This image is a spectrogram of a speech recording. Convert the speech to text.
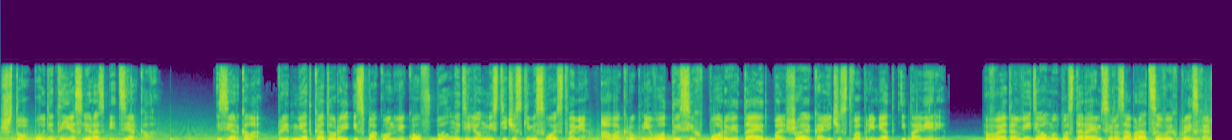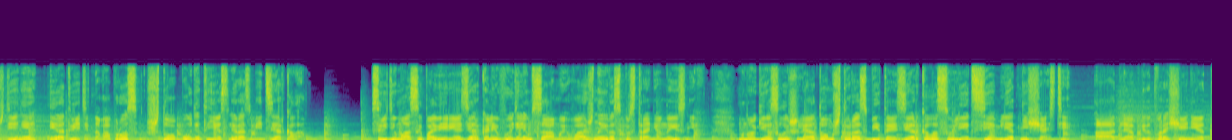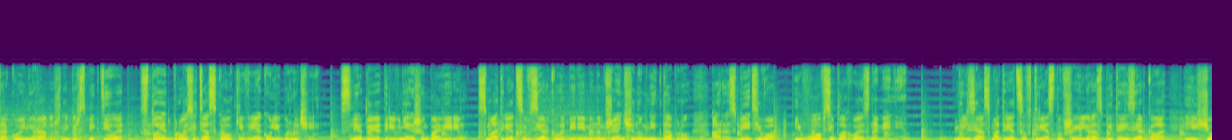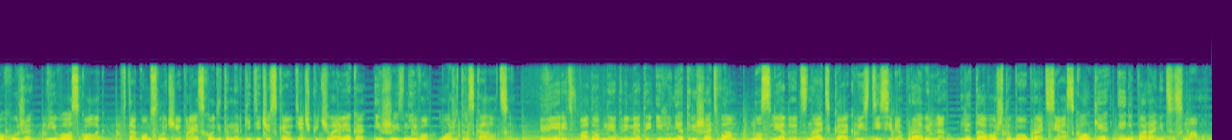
Что будет, если разбить зеркало? Зеркало – предмет, который испокон веков был наделен мистическими свойствами, а вокруг него до сих пор витает большое количество примет и поверий. В этом видео мы постараемся разобраться в их происхождении и ответить на вопрос, что будет, если разбить зеркало. Среди массы поверий о зеркале выделим самые важные и распространенные из них. Многие слышали о том, что разбитое зеркало сулит 7 лет несчастья, а для предотвращения такой нерадушной перспективы стоит бросить осколки в реку либо ручей. Следуя древнейшим поверьям, смотреться в зеркало беременным женщинам не к добру, а разбить его и вовсе плохое знамение. Нельзя смотреться в треснувшее или разбитое зеркало, еще хуже – в его осколок. В таком случае происходит энергетическая утечка человека, и жизнь его может расколоться. Верить в подобные приметы или нет решать вам, но следует знать, как вести себя правильно для того, чтобы убрать все осколки и не пораниться самому.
